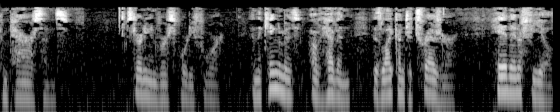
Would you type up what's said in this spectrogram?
comparisons, starting in verse 44. And the kingdom of heaven is like unto treasure hid in a field,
